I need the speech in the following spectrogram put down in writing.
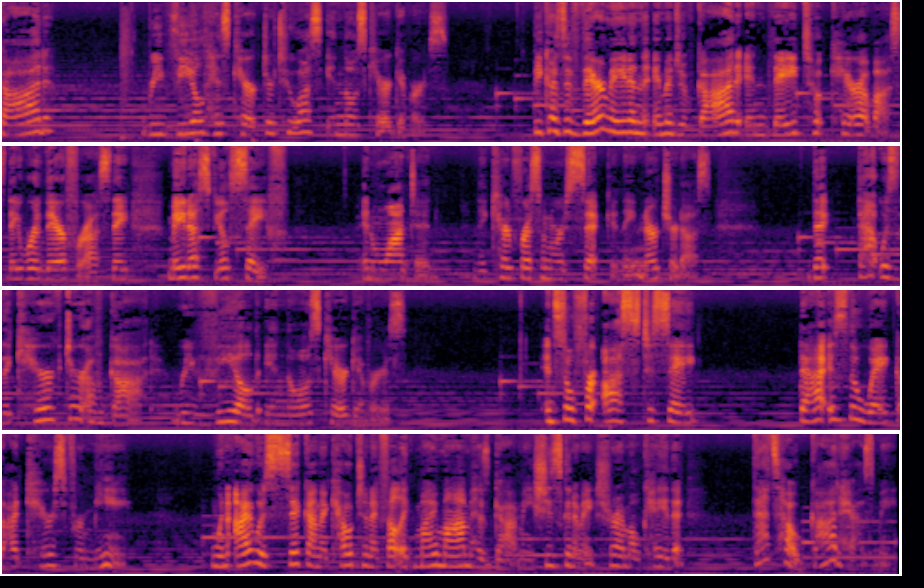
God revealed His character to us in those caregivers. Because if they're made in the image of God and they took care of us, they were there for us, they made us feel safe and wanted, and they cared for us when we were sick and they nurtured us. That that was the character of God revealed in those caregivers. And so for us to say, that is the way God cares for me. When I was sick on the couch and I felt like my mom has got me, she's going to make sure I'm okay, that that's how God has me.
